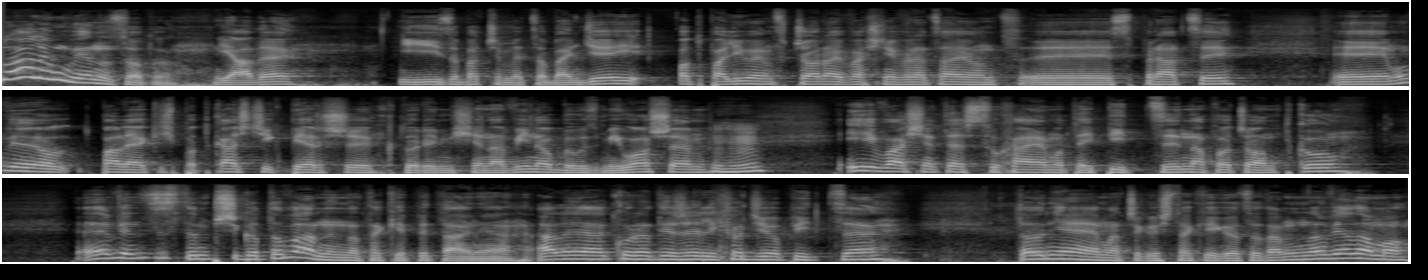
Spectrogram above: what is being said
no ale mówię, no co to, jadę i zobaczymy co będzie. Odpaliłem wczoraj właśnie wracając z pracy, mówię, odpalę jakiś podkaścik pierwszy, który mi się nawinął, był z Miłoszem Mhm. i właśnie też słuchałem o tej pizzy na początku, e, więc jestem przygotowany na takie pytania. Ale akurat jeżeli chodzi o pizzę, to nie ma czegoś takiego, co tam, no wiadomo.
